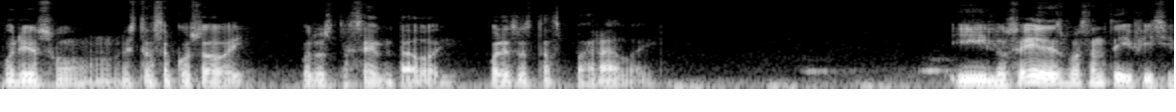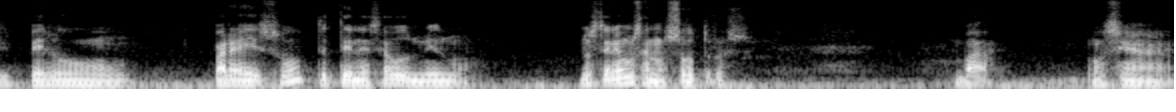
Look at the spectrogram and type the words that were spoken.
Por eso estás acostado ahí, por eso estás sentado ahí, por eso estás parado ahí. Y lo sé, es bastante difícil, pero para eso te tenés a vos mismo. Nos tenemos a nosotros. Va. O sea,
